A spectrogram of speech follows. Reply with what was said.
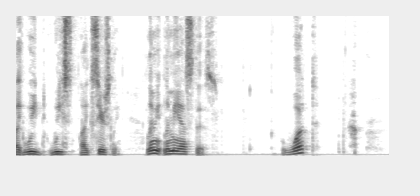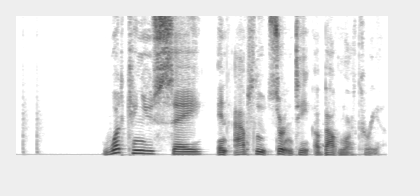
Like we, we, like seriously, let me, let me ask this. What, what can you say in absolute certainty about North Korea?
